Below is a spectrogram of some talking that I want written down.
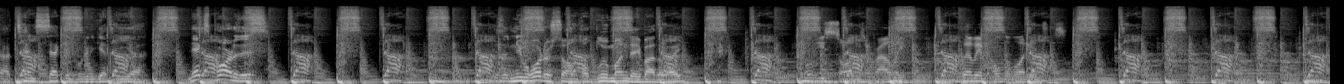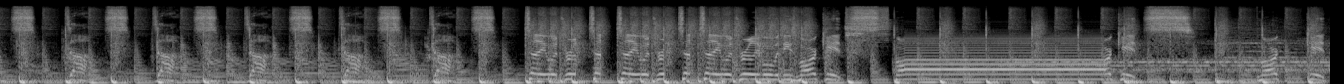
Uh, 10 seconds, we're going to get the uh, next part of this. There's a new order song called Blue Monday, by the way. All these songs are probably where we have older audiences. Tell you what's re- t- tell you what's re- t- tell you what's really moving these markets. Markets. Market,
